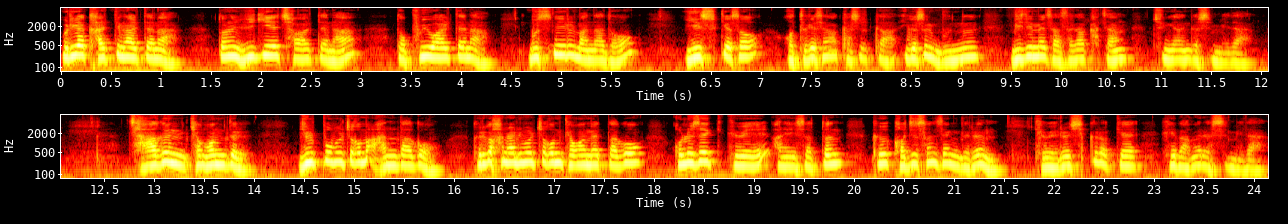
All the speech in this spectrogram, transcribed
우리가 갈등할 때나 또는 위기에 처할 때나 또 부유할 때나 무슨 일을 만나도 예수께서 어떻게 생각하실까 이것을 묻는 믿음의 자세가 가장 중요한 것입니다. 작은 경험들, 율법을 조금 안다고 그리고 하나님을 조금 경험했다고 골로새 교회 안에 있었던 그 거짓 선생들은 교회를 시끄럽게 회방을 했습니다.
